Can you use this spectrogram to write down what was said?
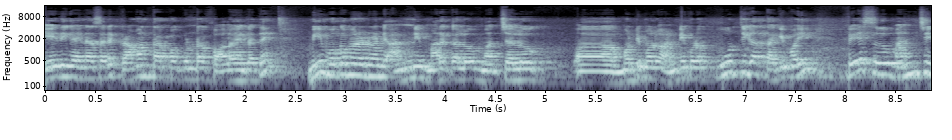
ఏదిగైనా సరే క్రమం తప్పకుండా ఫాలో అయినట్లయితే మీ ముఖమైనటువంటి అన్ని మరకలు మచ్చలు మొటిమలు అన్ని కూడా పూర్తిగా తగ్గిపోయి ఫేస్ మంచి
